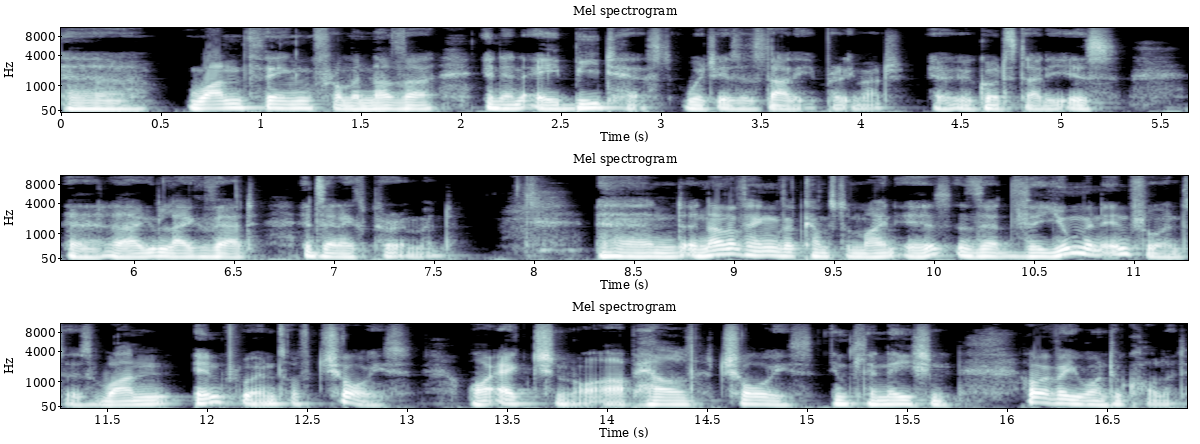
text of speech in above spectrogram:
uh, one thing from another in an A-B test, which is a study pretty much. A good study is uh, like, like that. It's an experiment. And another thing that comes to mind is that the human influence is one influence of choice or action or upheld choice, inclination, however you want to call it.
